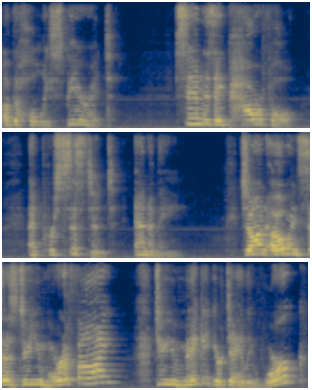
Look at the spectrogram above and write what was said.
of the Holy Spirit. Sin is a powerful and persistent enemy. John Owen says, Do you mortify? Do you make it your daily work?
